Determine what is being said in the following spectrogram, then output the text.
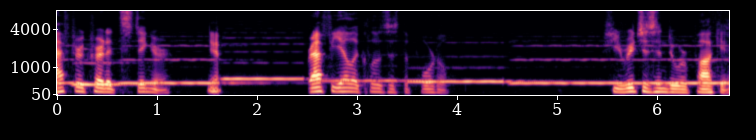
After credits stinger. Yep. Raffaella closes the portal. She reaches into her pocket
